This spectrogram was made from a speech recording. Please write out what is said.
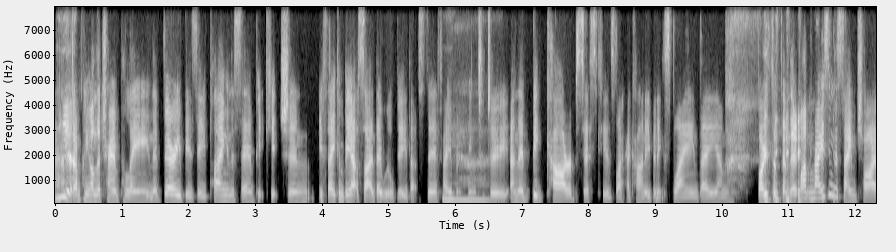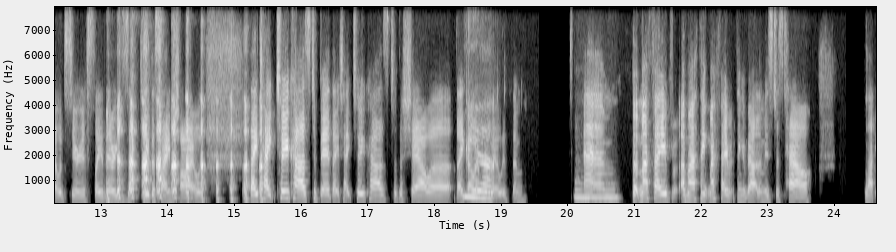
um, yeah. jumping on the trampoline. They're very busy playing in the sandpit kitchen. If they can be outside, they will be. That's their favorite yeah. thing to do. And they're big car obsessed kids. Like I can't even explain. They um both of them. I'm raising the same child. Seriously, they're exactly the same child. They take two cars to bed. They take two cars to the shower. They go yeah. everywhere with them. Mm. Um, but my favorite, I think my favorite thing about them is just how, like,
